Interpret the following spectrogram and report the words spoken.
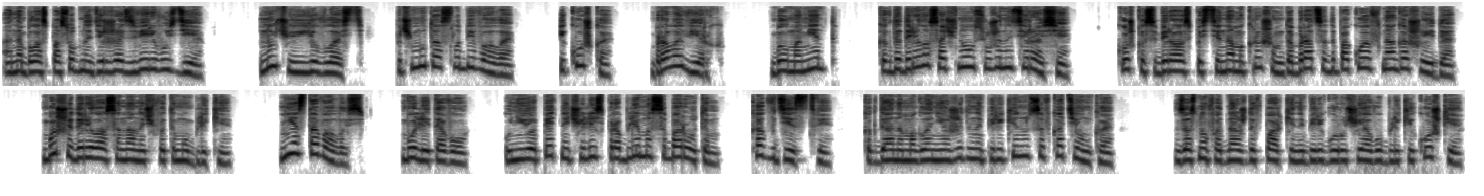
она была способна держать зверя в узде. Ночью ее власть почему-то ослабевала, и кошка брала верх. Был момент, когда Дарила очнулась уже на террасе. Кошка собиралась по стенам и крышам добраться до покоев на Агашейда. Больше Дариласа на ночь в этом облике не оставалось. Более того, у нее опять начались проблемы с оборотом, как в детстве, когда она могла неожиданно перекинуться в котенка. Заснув однажды в парке на берегу ручья в облике кошки,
